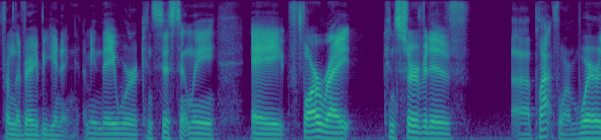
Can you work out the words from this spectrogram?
from the very beginning. I mean, they were consistently a far right conservative uh, platform where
